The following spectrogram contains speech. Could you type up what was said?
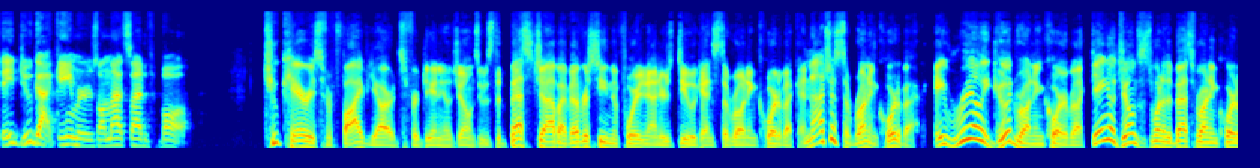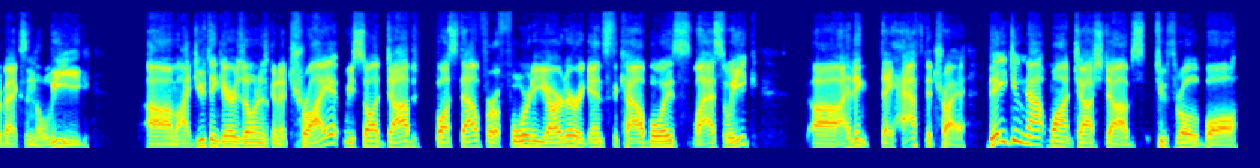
they do got gamers on that side of the ball. Two carries for five yards for Daniel Jones. It was the best job I've ever seen the 49ers do against the running quarterback. And not just a running quarterback, a really good running quarterback. Daniel Jones is one of the best running quarterbacks in the league. Um, I do think Arizona is going to try it. We saw Dobbs bust out for a 40 yarder against the Cowboys last week. Uh, I think they have to try it. They do not want Josh Dobbs to throw the ball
